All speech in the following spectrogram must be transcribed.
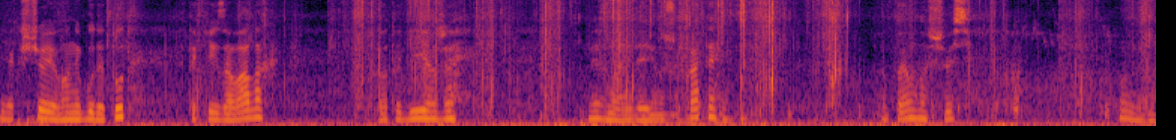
Якщо його не буде тут, в таких завалах, то тоді я вже не знаю, де його шукати. Напевно, щось. Ну, не знаю.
